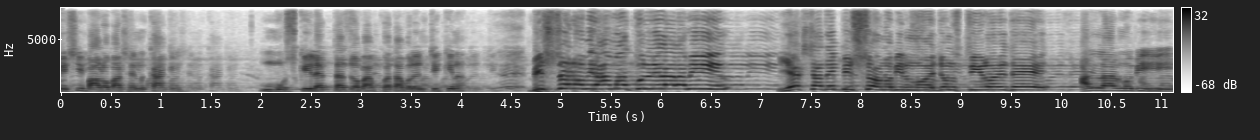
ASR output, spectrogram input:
বেশি ভালোবাসেন কাকে? মুশকিল একটা জবাব কথা বলেন, ঠিক কিনা? বিশ্ব নবীর আমাতুল্লিল আলামিন, একসাথে বিশ্ব নবীর নয় জন স্ত্রী রয়েছে। আল্লাহর নবী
